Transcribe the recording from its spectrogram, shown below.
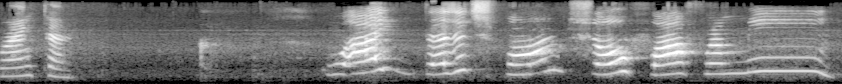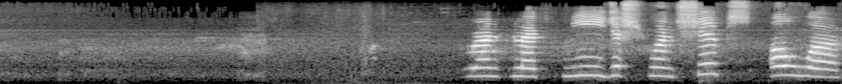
Rank 10. Why does it spawn so far from me? Run, let me just run ships over.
